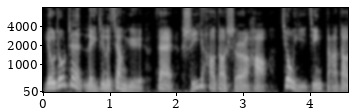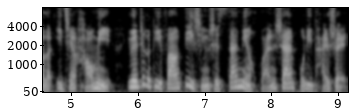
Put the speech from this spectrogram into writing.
柳州镇累计的降雨在十一号到十二号就已经达到了一千毫米，因为这个地方地形是三面环山，不利排水，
